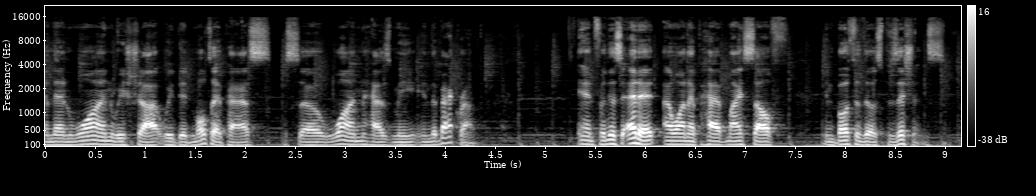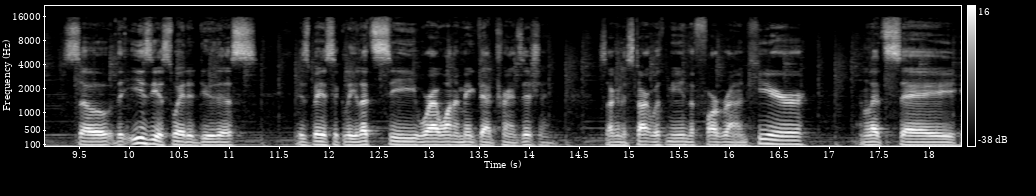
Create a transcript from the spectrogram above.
And then one we shot, we did multipass, so one has me in the background. And for this edit, I want to have myself in both of those positions. So the easiest way to do this is basically, let's see where I want to make that transition. So I'm going to start with me in the foreground here, and let's say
